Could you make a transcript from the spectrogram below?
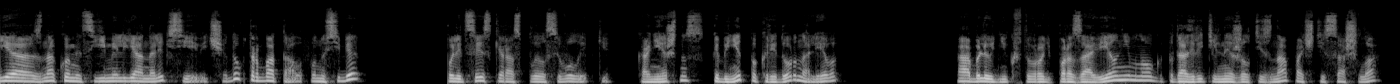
«Я знакомец Емельяна Алексеевича, доктор Баталов. Он у себя?» Полицейский расплылся в улыбке. «Конечно-с. Кабинет по коридору налево». А Блюдников-то вроде порозовел немного, подозрительная желтизна почти сошла.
